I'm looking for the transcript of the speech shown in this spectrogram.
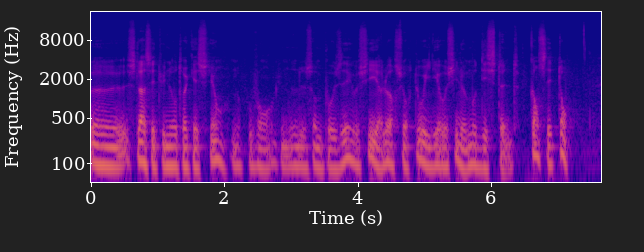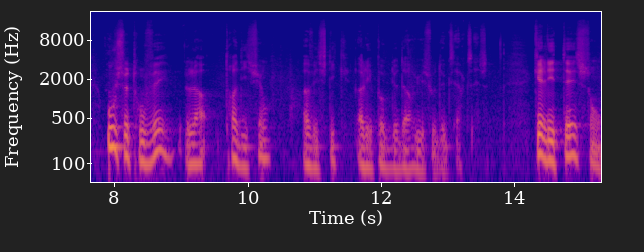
Euh, cela, c'est une autre question. Nous pouvons, nous nous sommes posés aussi. Alors, surtout, il y a aussi le mot distant. Qu'en sait-on Où se trouvait la tradition avestique à l'époque de Darius ou de Xerxès? Quelle était son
